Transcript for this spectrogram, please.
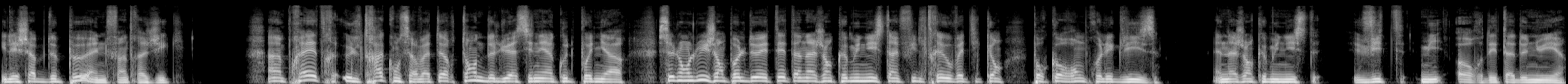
il échappe de peu à une fin tragique. Un prêtre ultra-conservateur tente de lui asséner un coup de poignard. Selon lui, Jean-Paul II était un agent communiste infiltré au Vatican pour corrompre l'Église. Un agent communiste vite mis hors d'état de nuire.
